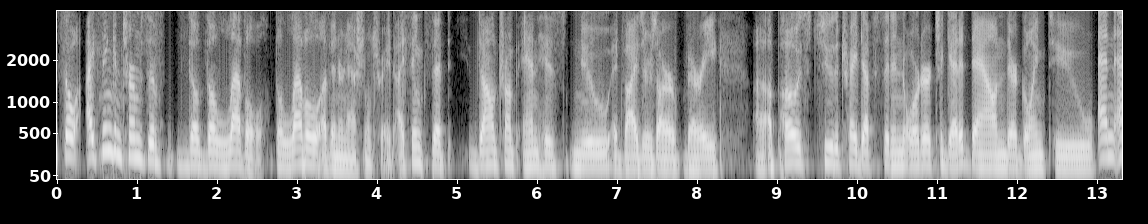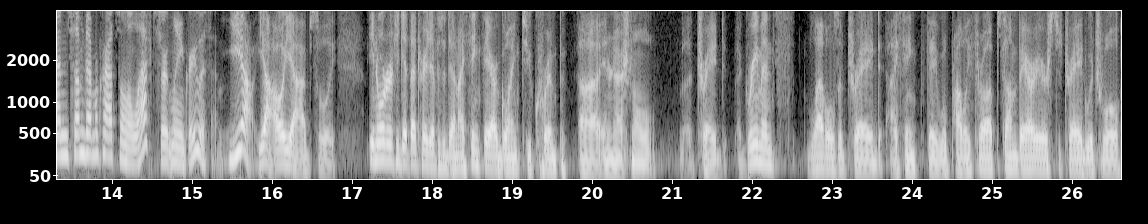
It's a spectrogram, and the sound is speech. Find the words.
So I think in terms of the the level, the level of international trade, I think that Donald Trump and his new advisors are very uh, opposed to the trade deficit. In order to get it down, they're going to and and some Democrats on the left certainly agree with him. Yeah, yeah, oh yeah, absolutely in order to get that trade deficit down, I think they are going to crimp uh, international uh, trade agreements, levels of trade. I think they will probably throw up some barriers to trade, which will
